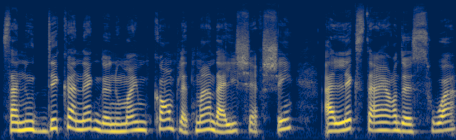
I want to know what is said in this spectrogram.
Ça nous déconnecte de nous-mêmes complètement d'aller chercher à l'extérieur de soi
